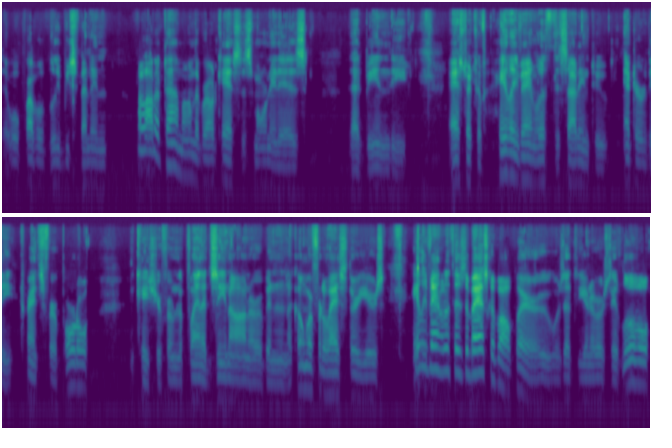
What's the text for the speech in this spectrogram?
that we'll probably be spending a lot of time on the broadcast this morning, is that being the aspect of Hailey Van Lith deciding to enter the transfer portal. In case you're from the planet Xenon or have been in a coma for the last three years, Hailey Van Lith is the basketball player who was at the University of Louisville,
